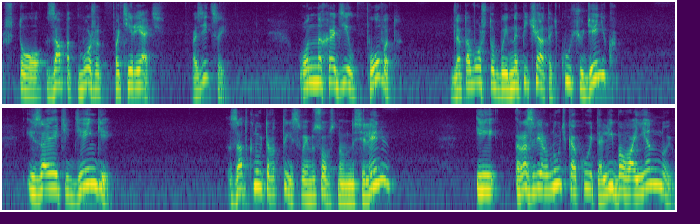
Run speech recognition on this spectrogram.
что Запад может потерять позиции, он находил повод для того, чтобы напечатать кучу денег и за эти деньги заткнуть рты своему собственному населению и развернуть какую-то либо военную,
